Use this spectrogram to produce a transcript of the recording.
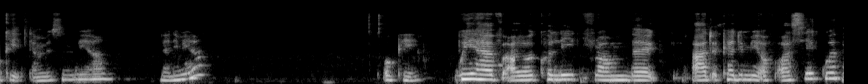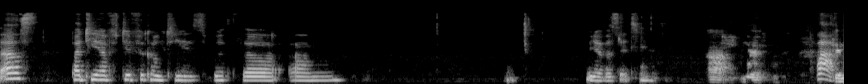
Okay, dann müssen wir, Vladimir? Okay, we have our colleague from the Art Academy of Osijek with us, but he has difficulties with the um, wieder übersetzen. Ah, yeah. Ah, Can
